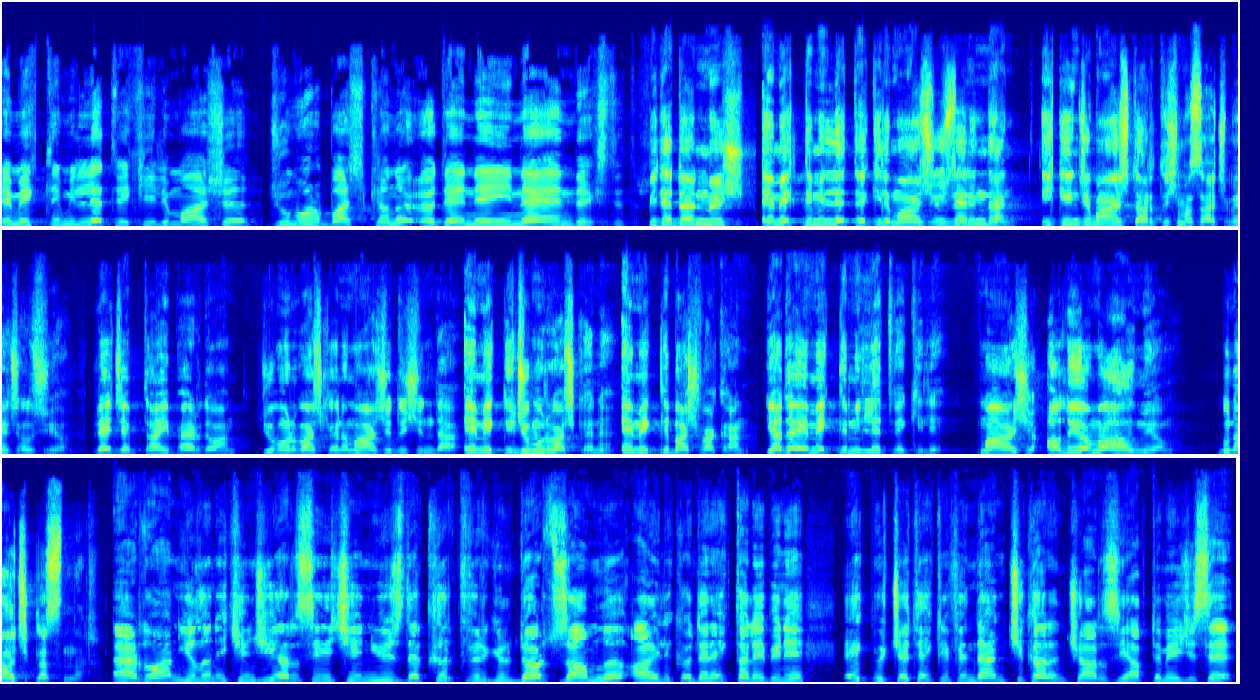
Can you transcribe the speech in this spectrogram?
emekli milletvekili maaşı Cumhurbaşkanı ödeneğine endekslidir. Bir de dönmüş emekli milletvekili maaşı üzerinden ikinci maaş tartışması açmaya çalışıyor. Recep Tayyip Erdoğan Cumhurbaşkanı maaşı dışında emekli Cumhurbaşkanı, emekli Başbakan ya da emekli milletvekili maaşı alıyor mu almıyor mu? Bunu açıklasınlar. Erdoğan yılın ikinci yarısı için %40,4 zamlı aylık ödenek talebini ek bütçe teklifinden çıkarın çağrısı yaptı meclise.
